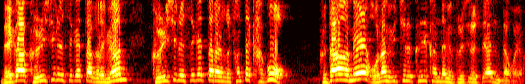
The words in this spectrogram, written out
내가 글씨를 쓰겠다 그러면 글씨를 쓰겠다라는 걸 선택하고 그 다음에 원하는 위치를 클릭한다면 글씨를 써야 된다고요.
